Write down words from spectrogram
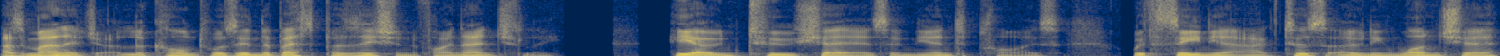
As manager, Leconte was in the best position financially. He owned two shares in the enterprise, with senior actors owning one share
